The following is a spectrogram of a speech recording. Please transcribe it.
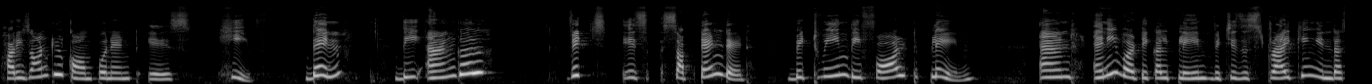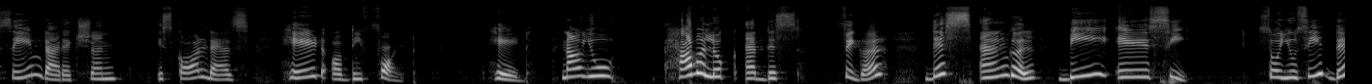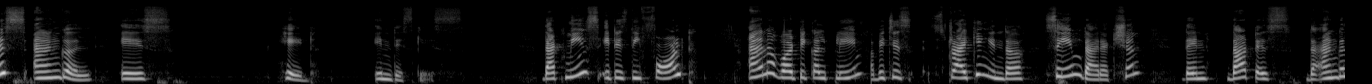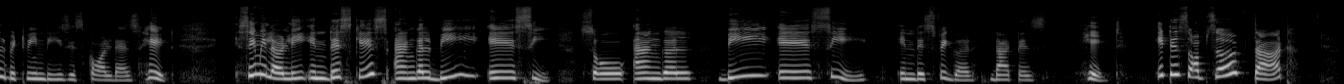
horizontal component is heave. Then the angle which is subtended between the fault plane and any vertical plane which is striking in the same direction is called as hade of the fault, hade. Now you have a look at this figure, this angle BAC. So you see this angle is hade in this case. That means it is the fault and a vertical plane which is striking in the same direction then that is the angle between these is called as hade. Similarly, in this case angle BAC. So, angle BAC in this figure that is hade. It is observed that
